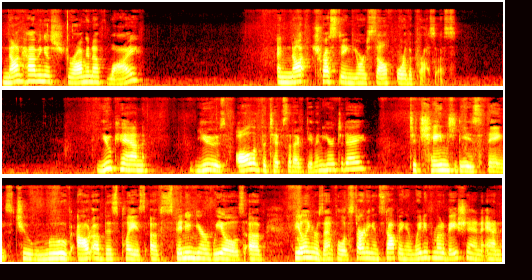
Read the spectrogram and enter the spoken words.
not having a strong enough why, and not trusting yourself or the process. You can use all of the tips that I've given here today to change these things, to move out of this place of spinning your wheels, of feeling resentful, of starting and stopping and waiting for motivation and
